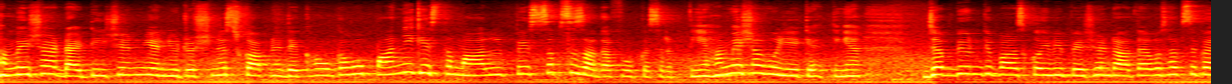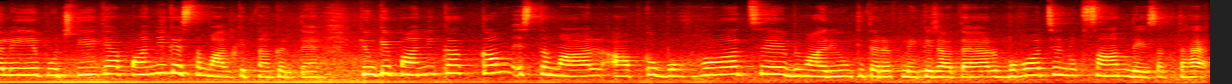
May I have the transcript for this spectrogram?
हमेशा डाइटिशियन या न्यूट्रिशनिस्ट को आपने देखा होगा, वो पानी के इस्तेमाल पे सबसे ज़्यादा फोकस रखती हैं। हमेशा वो ये कहती हैं जब भी उनके पास कोई भी पेशेंट आता है, वो सबसे पहले ये पूछती हैं कि आप पानी का इस्तेमाल कितना करते हैं? क्योंकि पानी का कम इस्तेमाल आपको बहुत से बीमारियों की तरफ़ लेके जाता है और बहुत से नुकसान दे सकता है।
